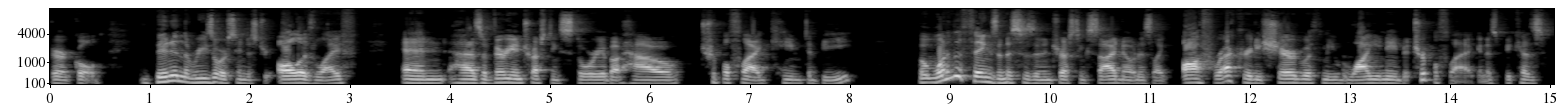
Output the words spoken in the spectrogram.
Barrick Gold. Been in the resource industry all his life and has a very interesting story about how Triple Flag came to be. But one of the things, and this is an interesting side note, is like off record, he shared with me why he named it Triple Flag. And it's because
